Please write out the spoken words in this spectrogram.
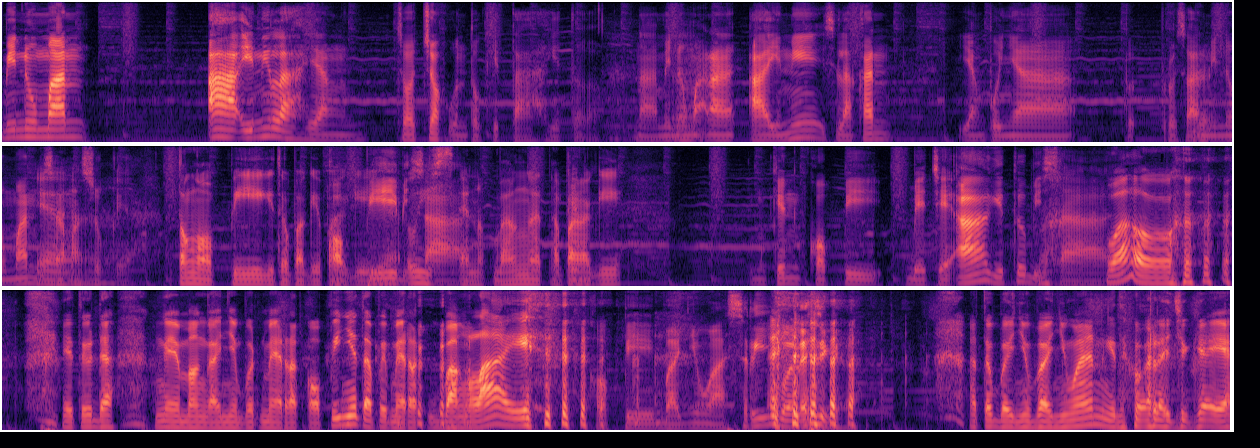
minuman A inilah yang cocok untuk kita gitu. Nah, minuman Hmm. A, ini silakan yang punya per- perusahaan Ber- minuman bisa ya. masuk ya. Atau ngopi gitu pagi-pagi. Kopi ya. Bisa. enak banget Mungkin apalagi Mungkin kopi BCA gitu bisa. Wow, itu udah emang nggak nyebut merek kopinya tapi merek bank lain Kopi Banyu Asri boleh juga. Atau banyu-banyuan gitu boleh juga ya.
